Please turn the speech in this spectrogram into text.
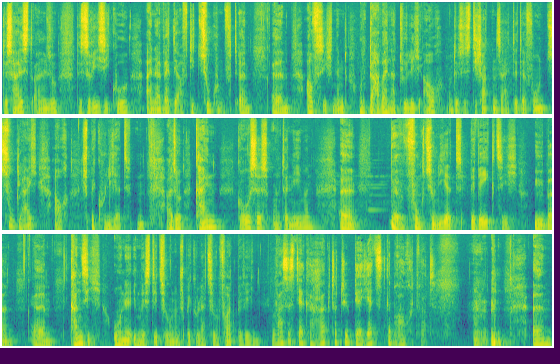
das heißt also das Risiko einer Wette auf die Zukunft äh, äh, auf sich nimmt und dabei natürlich auch, und das ist die Schattenseite davon, zugleich auch spekuliert. Also kein großes Unternehmen äh, funktioniert, bewegt sich über, ähm, kann sich ohne Investition und Spekulation fortbewegen. Was ist der Charaktertyp, der jetzt gebraucht wird? Ähm,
